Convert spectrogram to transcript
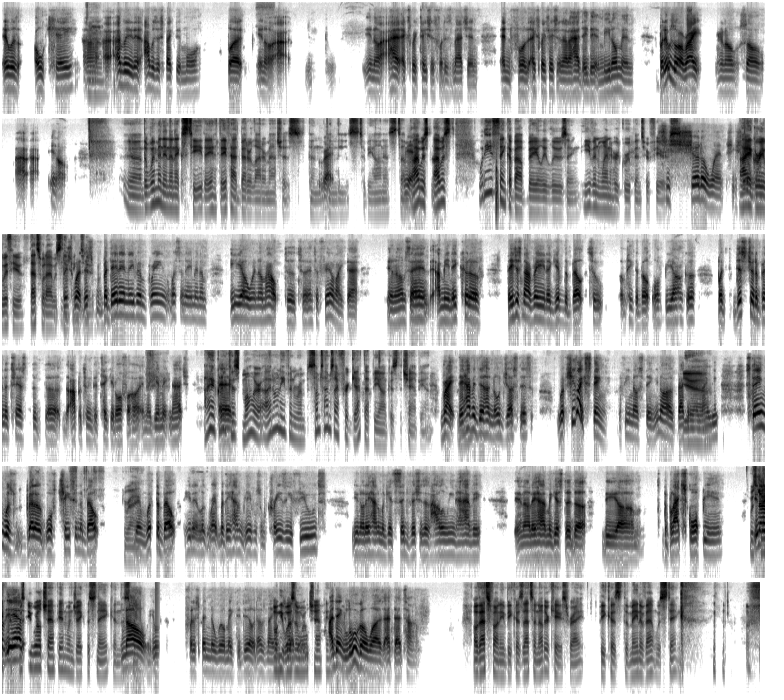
it was okay. Uh, Yeah. I, I really didn't, I was expecting more, but you know, I, you know, I had expectations for this match, and and for the expectations that I had, they didn't meet them, and but it was all right, you know. So I, I you know, yeah, the women in NXT they they've had better ladder matches than Right. than this, to be honest. Um, Yeah. I was I was. What do you think about Bayley losing, even when her group interfered? She should have went. She. I agree with you. That's what I was this. thinking What too. this? But they didn't even bring what's the name in them, IYO and them out to to interfere like that. You know what I'm saying? I mean, they could have. They just not ready to give the belt to um, take the belt off Bianca. But this should have been a chance, to, the the opportunity to take it off of her in a gimmick match. I agree because Mauler, I don't even rem- sometimes I forget that Bianca's the champion. Right. They Mhm. haven't did her no justice. With she's like Sting, the female Sting. You know how back Yeah. in the nineties, Sting was better off chasing the belt Right. than with the belt. He didn't look right, but they had him gave him some crazy feuds. You know, they had him against Sid Vicious at Halloween Havoc. You know, they had him against the the the um the Black Scorpion. Was you know, Jake yeah. was he world champion when Jake the Snake and the No, Snake- was for the spin the wheel make the deal. That was nice. Oh, he wasn't world champion. I think Luger was at that time. Oh, that's funny because that's another case, right? Because the main event was Sting.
